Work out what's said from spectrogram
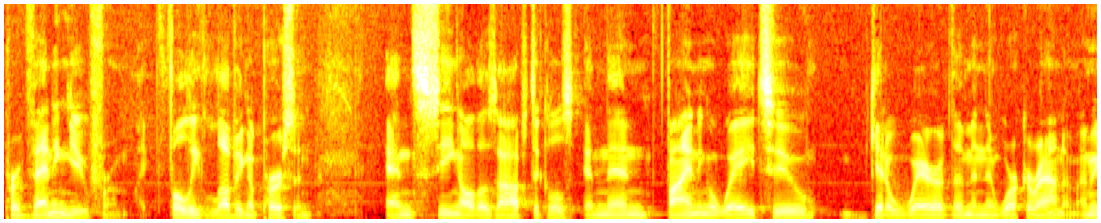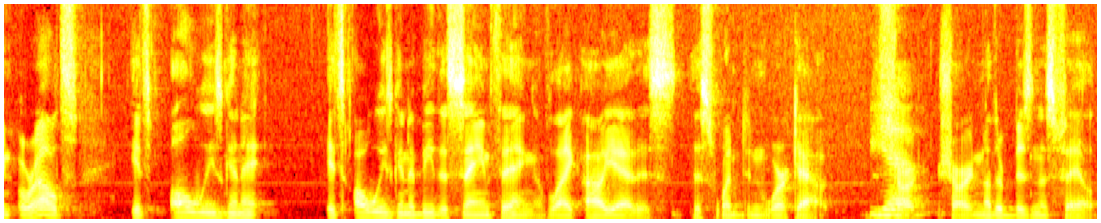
preventing you from like fully loving a person and seeing all those obstacles and then finding a way to get aware of them and then work around them. I mean, or else it's always going to it's always going to be the same thing of like, oh yeah, this this one didn't work out. Yeah. Shark, shark, another business failed.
